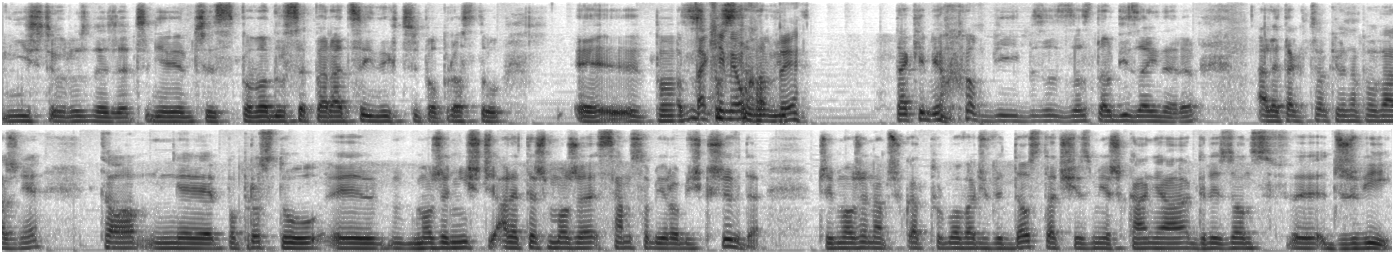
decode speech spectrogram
niszczył różne rzeczy. Nie wiem, czy z powodów separacyjnych, czy po prostu. Po- Takie miał hobby. takie miał hobby został designerem, ale tak całkiem na poważnie, to y, po prostu y, może niszczyć, ale też może sam sobie robić krzywdę. Czyli może na przykład próbować wydostać się z mieszkania, gryząc w y, drzwi,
